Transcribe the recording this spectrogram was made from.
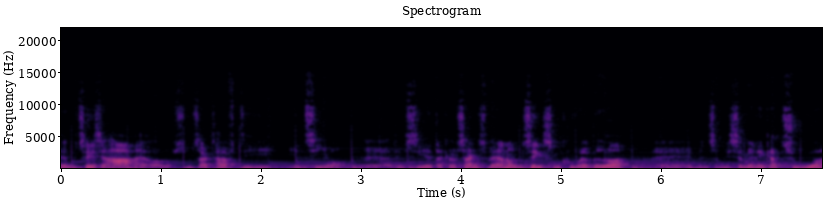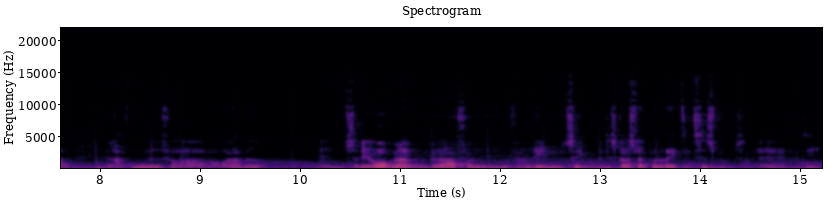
den protese, jeg har, har jeg jo som sagt haft i, i 10 år. Øh, og det vil sige, at der kan jo sagtens være nogle ting, som kunne være bedre, øh, men som vi simpelthen ikke har ture eller haft mulighed for at, at røre ved. Øh, så det åbner nogle døre for nogle, for nogle helt nye ting, men det skal også være på det rigtige tidspunkt. Øh, fordi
